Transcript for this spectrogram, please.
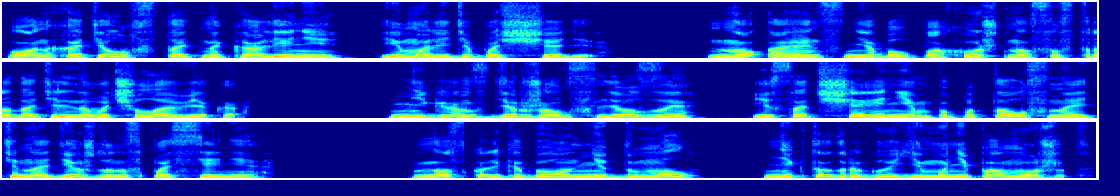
Он хотел встать на колени и молить о пощаде. Но Айнс не был похож на сострадательного человека. Ниган сдержал слезы и с отчаянием попытался найти надежду на спасение. Но сколько бы он ни думал, никто другой ему не поможет.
